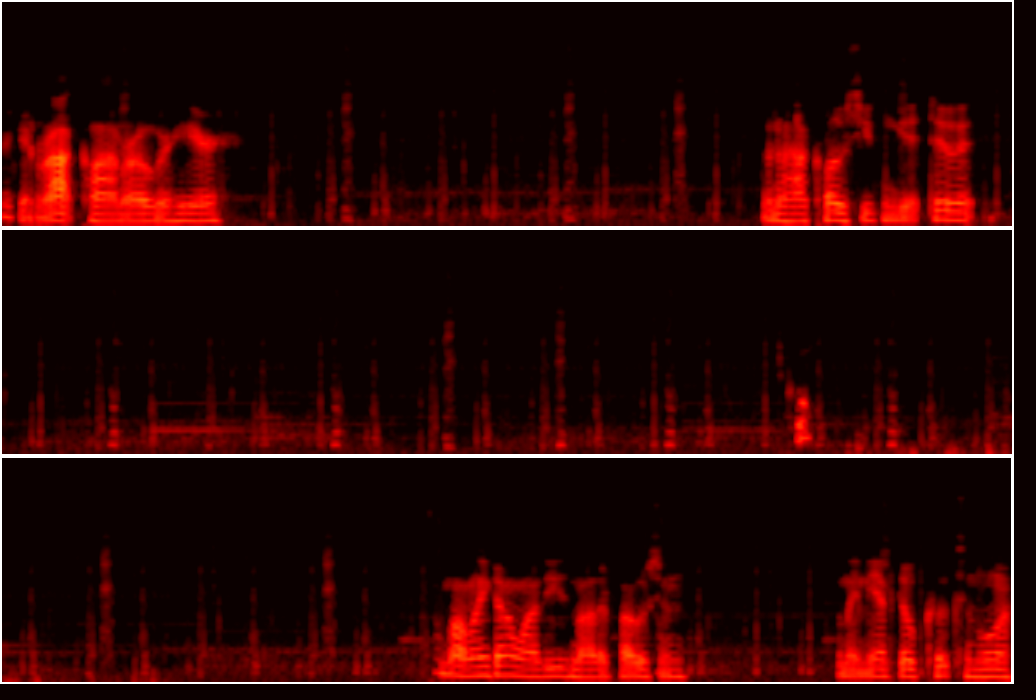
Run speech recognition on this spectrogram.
Freaking rock climber over here. Don't know how close you can get to it. Come on, Link. I don't want to use my other potion. So make me have to go cook some more.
